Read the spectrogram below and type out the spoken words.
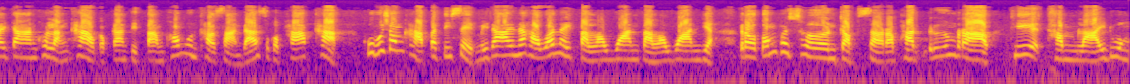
รายการคนหลังข่าวกับการติดตามข้อมูลข่าวสารด้านสุขภาพค่ะ คุณผู้ชมขาปฏิเสธไม่ได้นะคะ ว่าในแต่ละวันแต่ละวันเนี่ยเราต้องเผชิญกับสารพัดเรื่องราวที่ทำร้ายดวง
